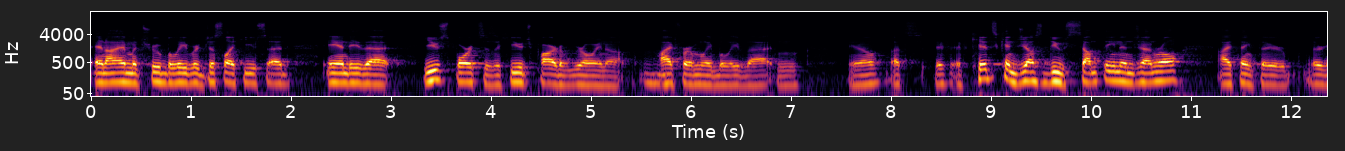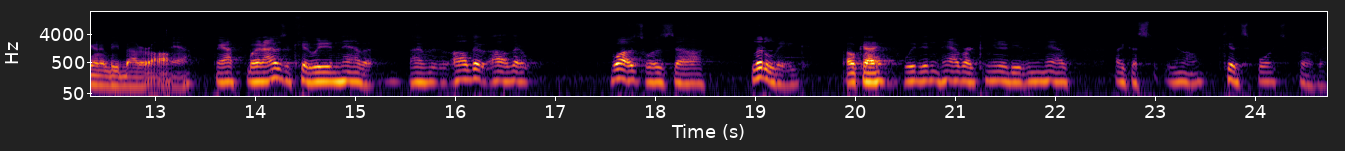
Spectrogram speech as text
And I am a true believer, just like you said, Andy, that youth sports is a huge part of growing up. Mm-hmm. I firmly believe that. And, you know, that's if, if kids can just do something in general, I think they're they're going to be better off. Yeah. Yeah, when I was a kid, we didn't have it. Um, all there, all there was was uh, little league. Okay. We didn't have our community didn't have like a s- you know kids sports program.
